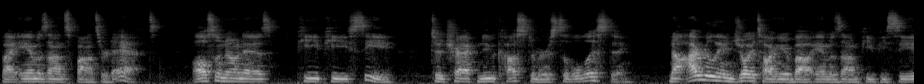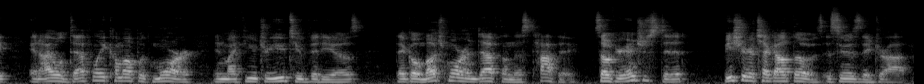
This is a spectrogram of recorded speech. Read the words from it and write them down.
by Amazon sponsored ads, also known as PPC, to attract new customers to the listing. Now, I really enjoy talking about Amazon PPC, and I will definitely come up with more in my future YouTube videos that go much more in depth on this topic. So if you're interested, be sure to check out those as soon as they drop.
